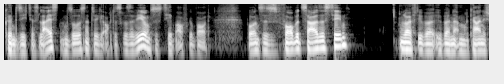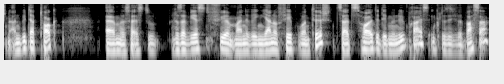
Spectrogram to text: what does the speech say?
könnte sich das leisten. Und so ist natürlich auch das Reservierungssystem aufgebaut. Bei uns ist es Vorbezahlsystem. läuft über, über einen amerikanischen Anbieter, TOC. Ähm, das heißt, du reservierst für meinetwegen Januar, Februar einen Tisch, zahlst heute den Menüpreis inklusive Wasser.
